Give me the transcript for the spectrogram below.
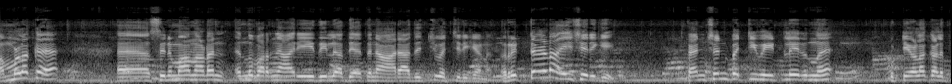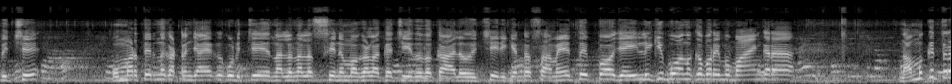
നമ്മളൊക്കെ സിനിമാ നടൻ എന്ന് പറഞ്ഞ ആ രീതിയിൽ അദ്ദേഹത്തിനെ ആരാധിച്ചു വെച്ചിരിക്കുകയാണ്. റിട്ടയർഡായി ശരിക്ക്. പെൻഷൻ പറ്റി വീട്ടിലിരുന്ന് കുട്ടികളെ കളിപ്പിച്ച് ഉമ്മർത്തിരുന്ന് കട്ടൻ ചായയൊക്കെ കുടിച്ച് നല്ല നല്ല സിനിമകളൊക്കെ ചെയ്തതൊക്കെ ആലോചിച്ച് ഇരിക്കേണ്ട സമയത്ത് ഇപ്പോൾ ജയിലിലേക്ക് പോകാന്നൊക്കെ പറയുമ്പോൾ ഭയങ്കര നമുക്ക് ഇത്ര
